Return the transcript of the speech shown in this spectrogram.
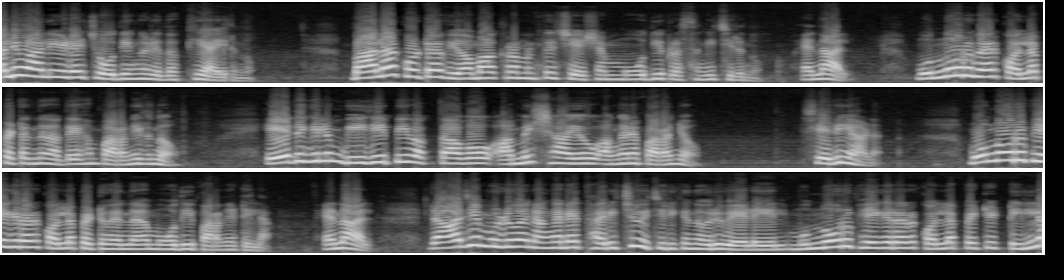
അലുവാലിയുടെ ചോദ്യങ്ങൾ ഇതൊക്കെയായിരുന്നു. ബാലാക്കോട്ട് വ്യോമാക്രമണത്തിന് ശേഷം മോദി പ്രസംഗിച്ചിരുന്നു. എന്നാൽ മുന്നൂറ് പേർ കൊല്ലപ്പെട്ടെന്ന് അദ്ദേഹം പറഞ്ഞിരുന്നോ? ഏതെങ്കിലും ബി ജെ പി വക്താവോ അമിത്ഷായോ അങ്ങനെ പറഞ്ഞോ? ശരിയാണ്. മുന്നൂറ് ഭീകരർ കൊല്ലപ്പെട്ടുവെന്ന് മോദി പറഞ്ഞിട്ടില്ല. എന്നാൽ രാജ്യം മുഴുവൻ അങ്ങനെ ധരിച്ചു വെച്ചിരിക്കുന്ന ഒരു വേളയിൽ മുന്നൂറ് ഭീകരർ കൊല്ലപ്പെട്ടിട്ടില്ല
